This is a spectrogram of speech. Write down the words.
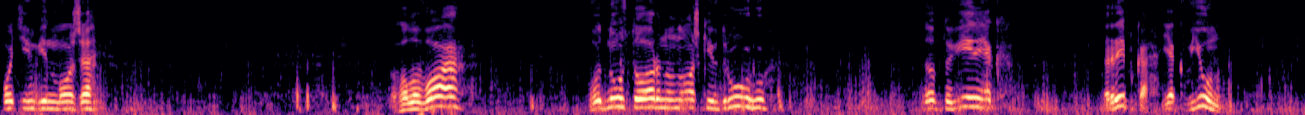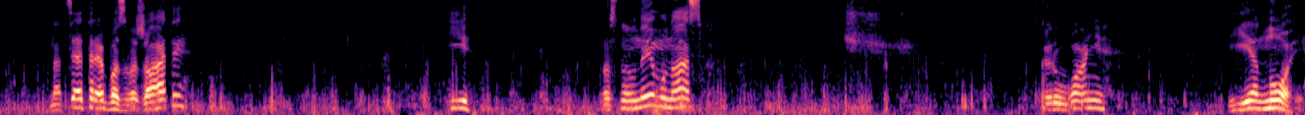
Потім він може голова в одну сторону, ножки в другу. Тобто він як рибка, як в'юн. На це треба зважати. І основним у нас в керуванні є ноги.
